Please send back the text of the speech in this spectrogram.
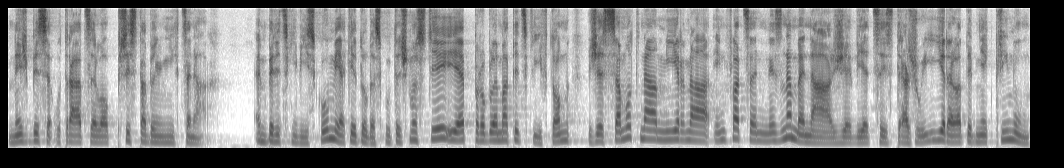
než by se utrácelo při stabilních cenách. Empirický výzkum, jak je to ve skutečnosti, je problematický v tom, že samotná mírná inflace neznamená, že věci zdražují relativně k příjmům.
